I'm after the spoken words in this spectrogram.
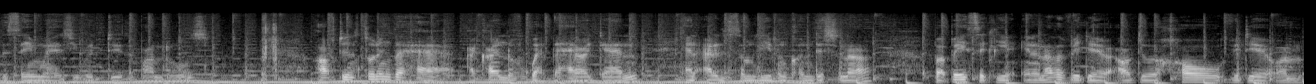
the same way as you would do the bundles. After installing the hair I kind of wet the hair again and added some leave-in conditioner. But basically in another video I'll do a whole video on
